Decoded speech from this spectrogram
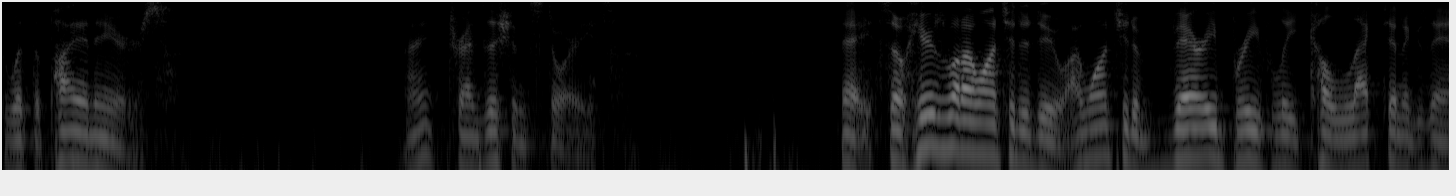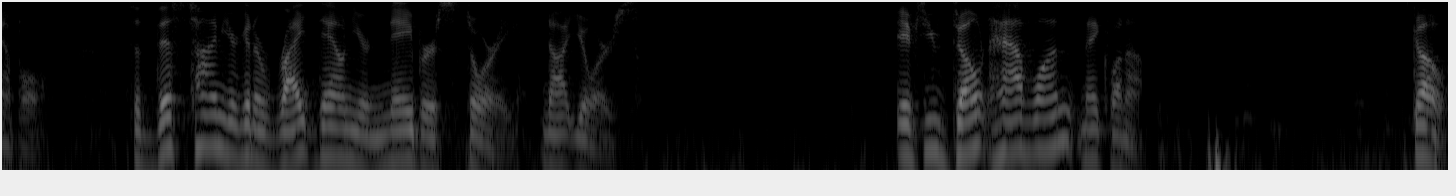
with the pioneers. Right? Transition stories. Hey, so here's what I want you to do. I want you to very briefly collect an example. So this time you're going to write down your neighbor's story, not yours. If you don't have one, make one up. Go.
